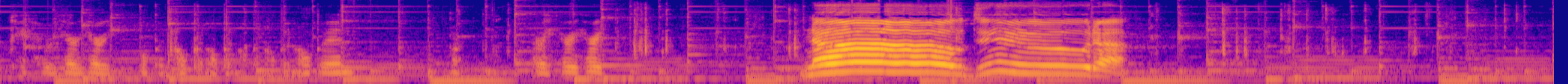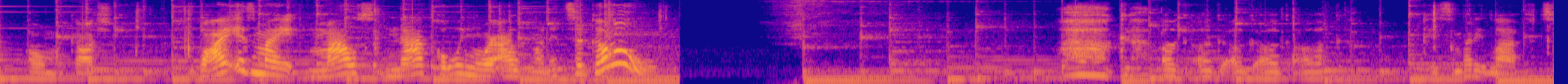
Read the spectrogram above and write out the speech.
Okay, hurry, hurry, hurry. Open, open, open, open, open, open. Hurry, hurry, hurry. No, dude! Oh my gosh. Why is my mouse not going where I want it to go? Ugh, ugh, ugh, ugh, ugh, ugh. Okay, somebody left.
